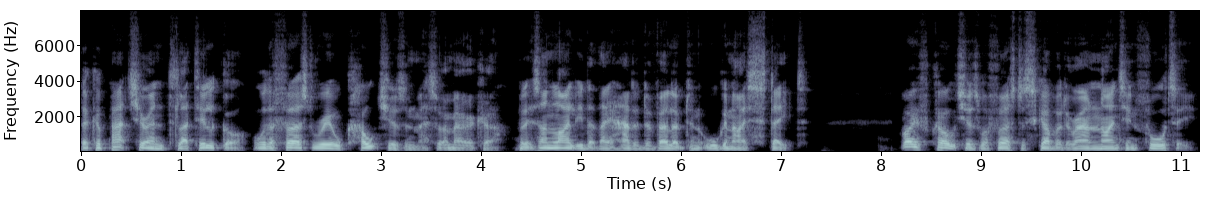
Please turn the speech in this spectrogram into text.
The Capacha and Tlatilco were the first real cultures in Mesoamerica, but it's unlikely that they had a developed and organized state. Both cultures were first discovered around 1940,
